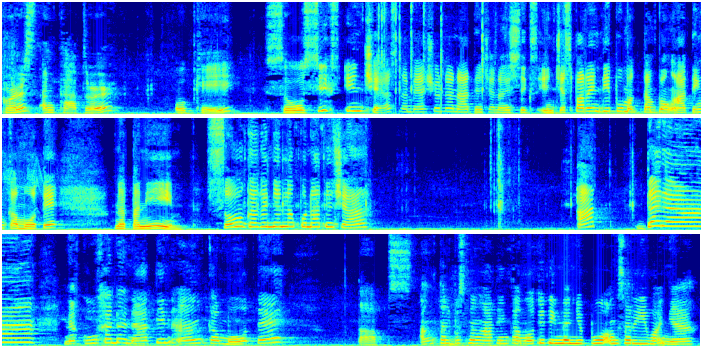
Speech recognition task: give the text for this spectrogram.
First, ang cutter. Okay. So, 6 inches. Na-measure na natin siya ng 6 inches para hindi po magtampo ang ating kamote na tanim. So, gaganyan lang po natin siya. At, dada! Nakuha na natin ang kamote tops. Ang talbos ng ating kamote, tingnan nyo po ang sariwa niya.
